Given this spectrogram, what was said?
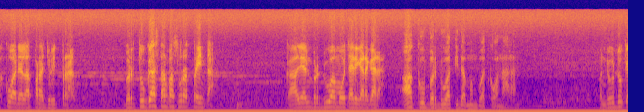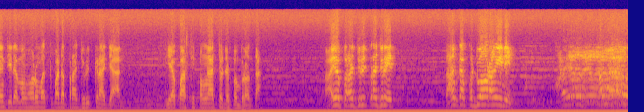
Aku adalah prajurit perang. Bertugas tanpa surat perintah. Kalian berdua mau cari gara-gara? Aku berdua tidak membuat keonaran. Penduduk yang tidak menghormat kepada prajurit kerajaan, dia pasti pengacau dan pemberontak. Ayo prajurit-prajurit, tangkap kedua orang ini. Ayo, ayo, ayo,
